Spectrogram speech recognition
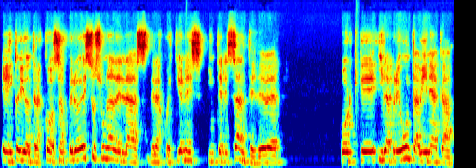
Esto y otras cosas, pero eso es una de las, de las cuestiones interesantes de ver, porque, y la pregunta viene acá,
